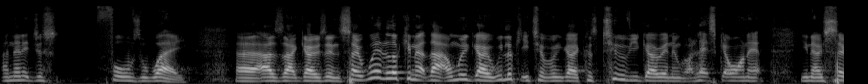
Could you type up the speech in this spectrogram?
and then it just falls away uh, as that goes in. So we're looking at that and we go, we look at each other and go, because two of you go in and go, let's go on it. You know, so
